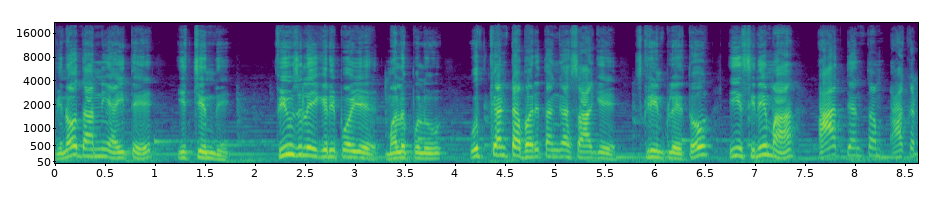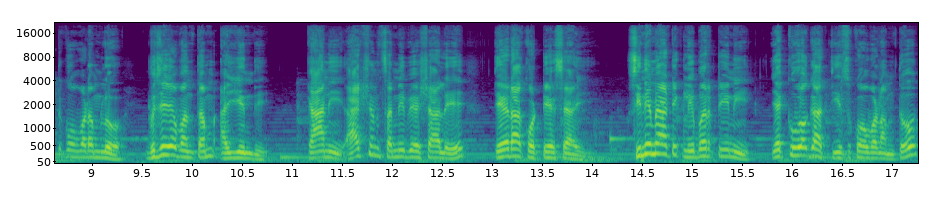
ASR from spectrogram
వినోదాన్ని అయితే ఇచ్చింది. ఫ్యూజులు ఎగిరిపోయే మలుపులు ఉత్కంఠ భరితంగా సాగే స్క్రీన్ ప్లేతో ఈ సినిమా ఆద్యంతం ఆకట్టుకోవడంలో విజయవంతం అయ్యింది. కానీ యాక్షన్ సన్నివేశాలే తేడా కొట్టేశాయి. సినిమాటిక్ లిబర్టీని ఎక్కువగా తీసుకోవడంతో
